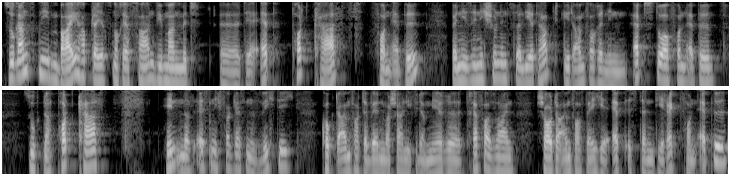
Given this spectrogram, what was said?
So ganz nebenbei habt ihr jetzt noch erfahren, wie man mit äh, der App Podcasts von Apple wenn ihr sie nicht schon installiert habt, geht einfach in den App Store von Apple, sucht nach Podcasts. Hinten das S nicht vergessen, ist wichtig. Guckt einfach, da werden wahrscheinlich wieder mehrere Treffer sein. Schaut einfach, welche App ist denn direkt von Apple.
